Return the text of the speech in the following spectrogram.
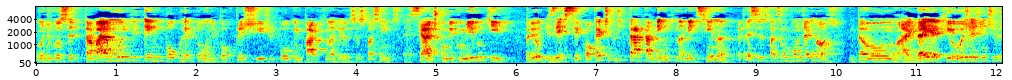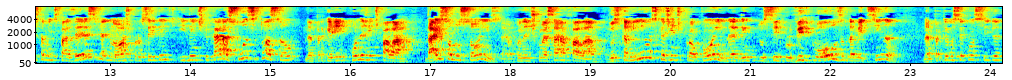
onde você trabalha muito e tem pouco retorno, pouco prestígio, pouco impacto na vida dos seus pacientes. Você há de convir comigo que para eu exercer qualquer tipo de tratamento na medicina, é preciso fazer um bom diagnóstico. Então, a ideia aqui hoje é a gente justamente fazer esse diagnóstico para você identificar a sua situação, né? para que gente, quando a gente falar das soluções, né? quando a gente começar a falar dos caminhos que a gente propõe né? dentro do círculo virtuoso da medicina, né, para que você consiga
